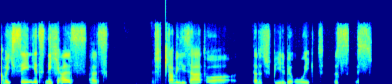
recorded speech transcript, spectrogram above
Aber ich sehe ihn jetzt nicht als, als Stabilisator, der das Spiel beruhigt. Das ist,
